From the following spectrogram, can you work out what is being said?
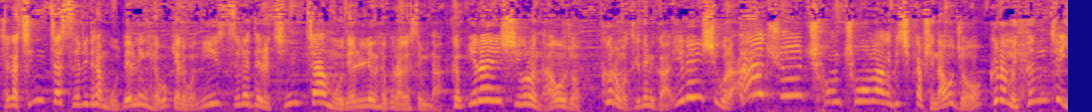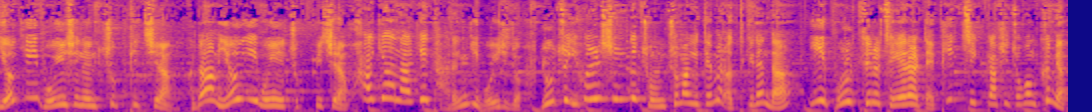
제가 진짜 3D 한 모델링 해볼게요, 여러분. 이 스레드 를 진짜 모델링 해보도록 하겠습니다. 그럼 이런 식으로 나오죠. 그럼 어떻게 됩니까? 이런 식으로 아주 촘촘하게 피치 값이 나오죠. 그러면 현재 여기 보이시는 축 피치랑 그 다음 여기 보이는 축 피치랑 확연하게 다른 게 보이시죠? 요쪽이 훨씬 더 촘촘하기 때문에 어떻게 된다? 이 볼트를 체결할 때 피치 값이 조금 크면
